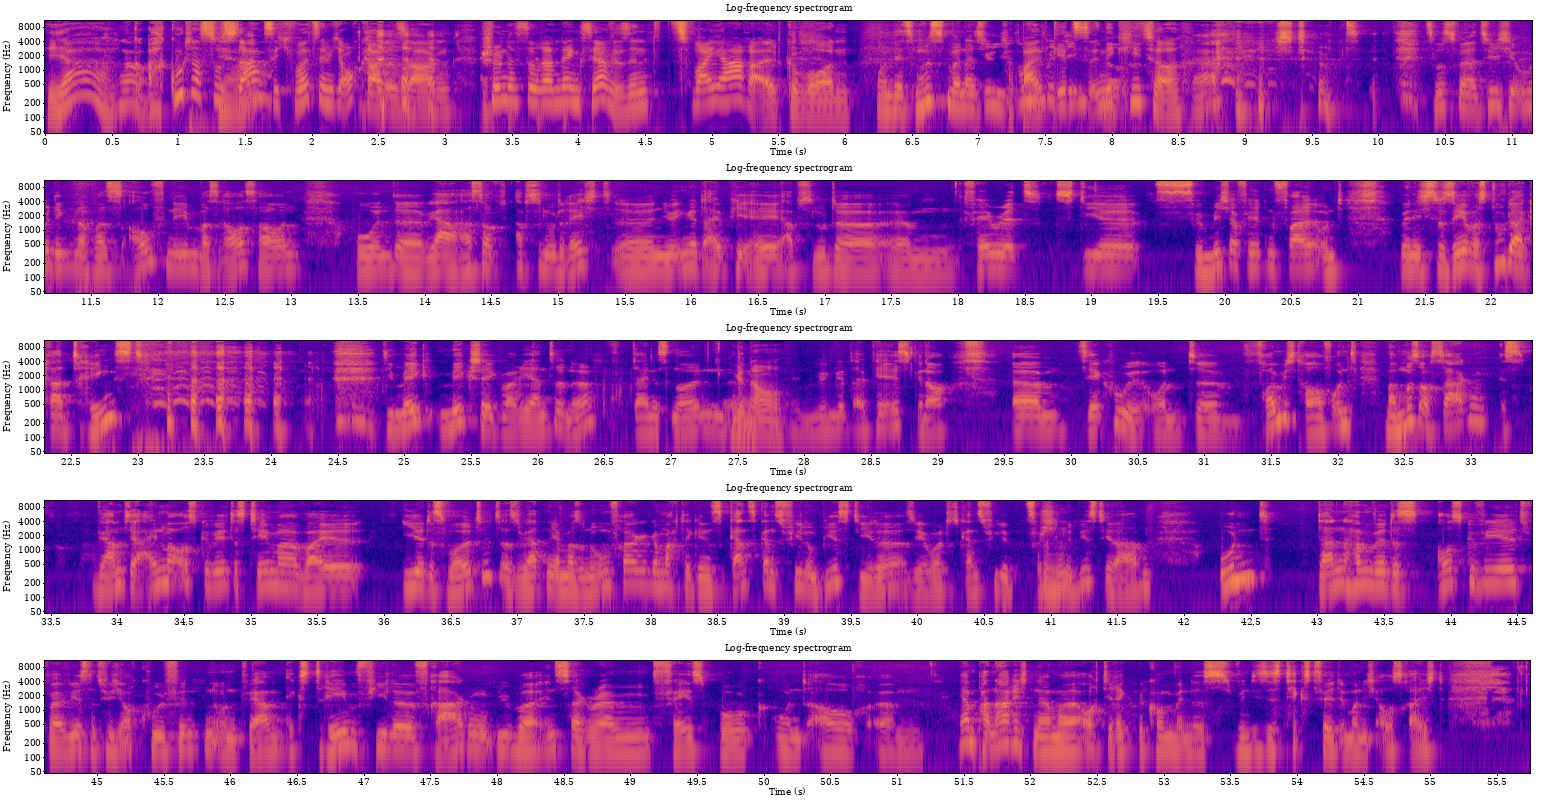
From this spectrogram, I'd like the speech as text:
Ja, genau. ach gut, dass du es ja. sagst. Ich wollte es nämlich auch gerade sagen. Schön, dass du dran denkst. Ja, wir sind zwei Jahre alt geworden. Und jetzt muss man natürlich. Bald geht's in die Kita. Ja, stimmt. Jetzt muss man natürlich hier unbedingt noch was aufnehmen, was raushauen. Und äh, ja, hast du absolut recht. Äh, New England IPA, absoluter ähm, Favorite-Stil für mich auf jeden Fall. Und wenn ich so sehe, was du da gerade trinkst, die Milkshake-Variante, ne? Deines neuen äh, genau. New England IPAs, genau. Ähm, sehr cool und äh, freue mich drauf. Und man muss auch sagen, es, wir haben es ja einmal ausgewählt, das Thema, weil ihr das wolltet. Also wir hatten ja mal so eine Umfrage gemacht, da ging es ganz, ganz viel um Bierstile. Also ihr wolltet ganz viele verschiedene mhm. Bierstile haben. Und dann haben wir das ausgewählt, weil wir es natürlich auch cool finden und wir haben extrem viele Fragen über Instagram, Facebook und auch ähm, ja, ein paar Nachrichten haben wir auch direkt bekommen, wenn, das, wenn dieses Textfeld immer nicht ausreicht.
